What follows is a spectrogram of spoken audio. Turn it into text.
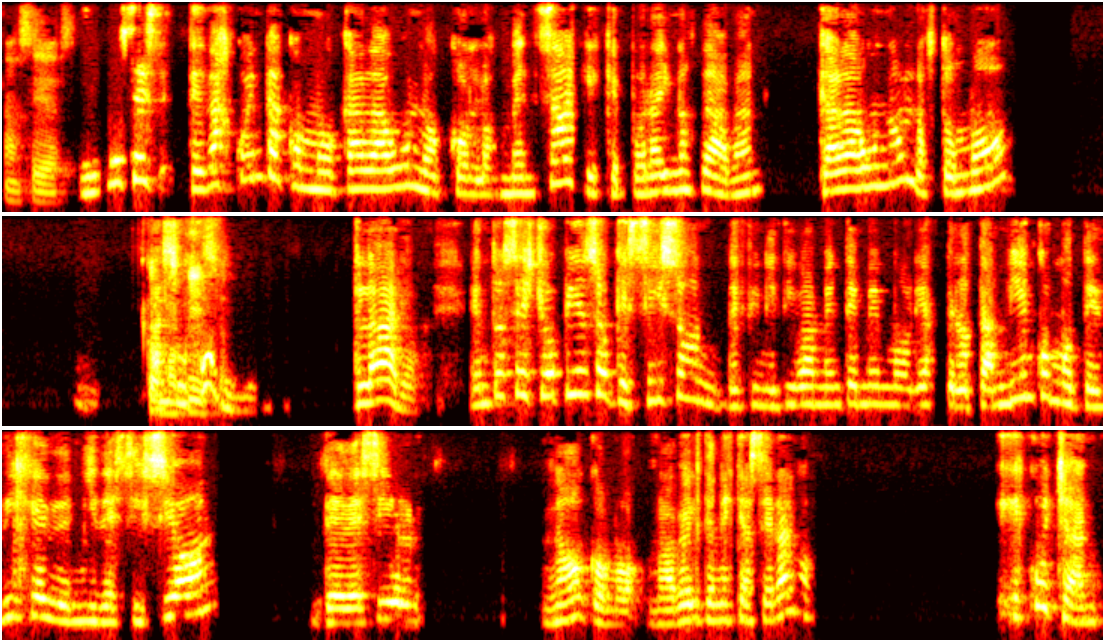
Así es. Entonces, te das cuenta como cada uno con los mensajes que por ahí nos daban, cada uno los tomó como a su quiso. Claro. Entonces yo pienso que sí son definitivamente memorias, pero también como te dije de mi decisión de decir, ¿no? Como, Mabel, tenés que hacer algo. Escuchan,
